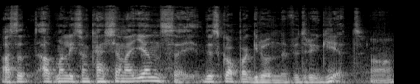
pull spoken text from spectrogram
Alltså att, att man liksom kan känna igen sig, det skapar grunden för trygghet. Ja.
